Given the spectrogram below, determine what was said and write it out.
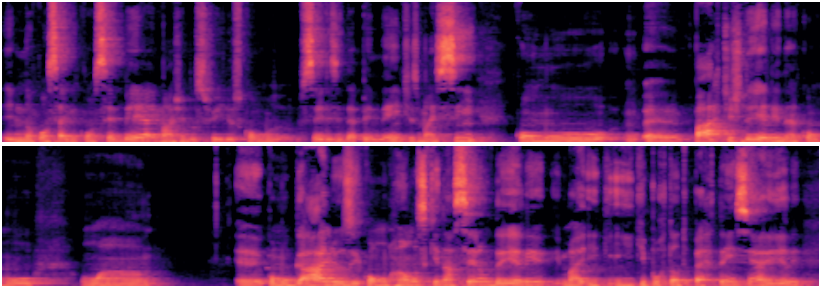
ele não consegue conceber a imagem dos filhos como seres independentes, mas sim como é, partes dele, né, como uma é, como galhos e como ramos que nasceram dele e, e que portanto pertencem a ele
